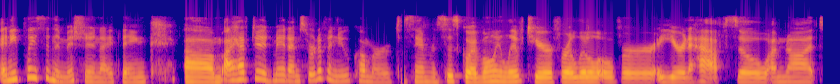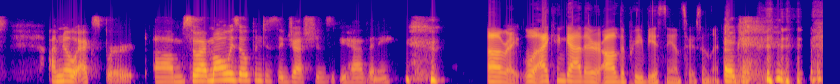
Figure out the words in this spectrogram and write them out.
any place in the mission, I think. Um, I have to admit, I'm sort of a newcomer to San Francisco. I've only lived here for a little over a year and a half, so I'm not, I'm no expert. Um, so I'm always open to suggestions if you have any. all right. Well, I can gather all the previous answers and let you okay.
